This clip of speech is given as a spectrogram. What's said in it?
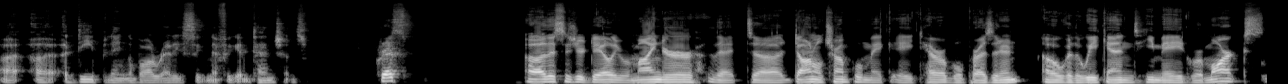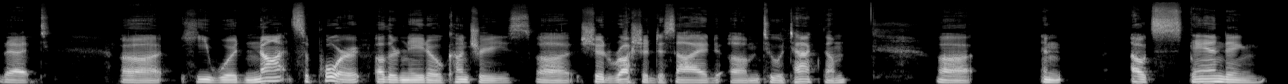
a, a, deepening of already significant tensions. Chris? Uh, this is your daily reminder that uh, Donald Trump will make a terrible president. Over the weekend, he made remarks that uh, he would not support other NATO countries uh, should Russia decide um, to attack them. Uh, an outstanding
